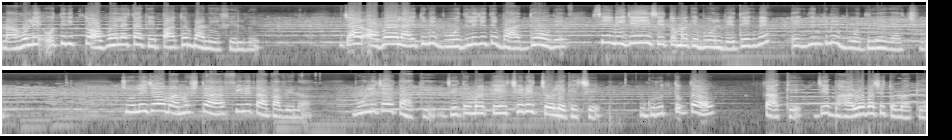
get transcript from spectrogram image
না হলে অতিরিক্ত অবহেলায় তাকে পাথর বানিয়ে ফেলবে। যার অবহেলায় তুমি বদলে যেতে বাধ্য হবে, সে নিজে এসে তোমাকে বলবে, দেখবে, একদিন তুমি বদলে গেছো। চলে যাওয়া মানুষটা ফিরে তাকাবে না। ভুলে যাও তাকে, যে তোমাকে ছেড়ে চলে গেছে। গুরুত্ব দাও তাকে, যে ভালোবাসে তোমাকে।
